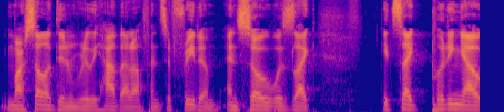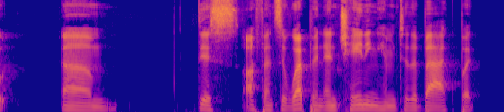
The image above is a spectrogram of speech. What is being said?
Marcelo didn't really have that offensive freedom, and so it was like, it's like putting out um, this offensive weapon and chaining him to the back, but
